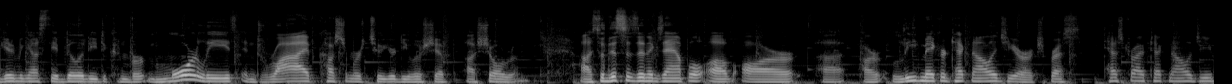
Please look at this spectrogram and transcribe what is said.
giving us the ability to convert more leads and drive customers to your dealership uh, showroom. Uh, so this is an example of our, uh, our lead maker technology, our Express test drive technology.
